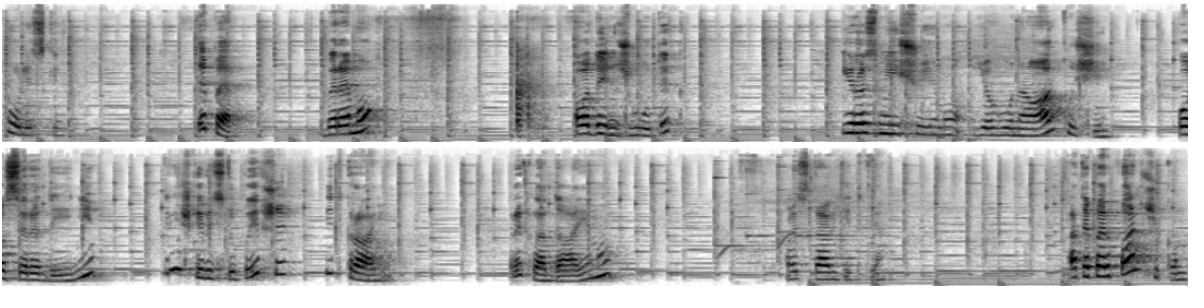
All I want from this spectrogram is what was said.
пролісків. Тепер беремо один жгутик і розміщуємо його на аркуші посередині, трішки відступивши від краю. Прикладаємо. Ось так, дітки. А тепер пальчиком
